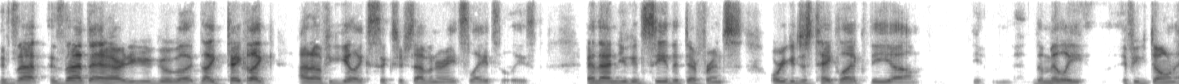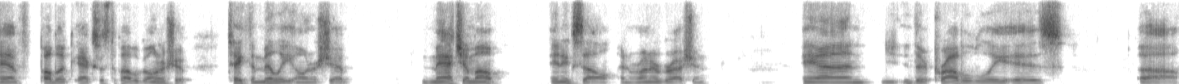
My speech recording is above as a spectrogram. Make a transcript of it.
it's not it's not that hard? You could google it. Like take like i don't know if you could get like six or seven or eight slates at least. And then you could see the difference or you could just take like the um the milli if you don't have public access to public ownership take the Millie ownership match them up in excel and run a regression and there probably is uh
